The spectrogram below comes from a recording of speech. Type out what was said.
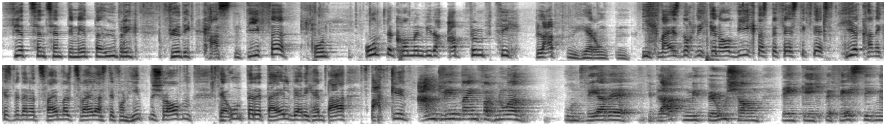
14 cm übrig für die Kastentiefe und unten kommen wieder ab 50 Platten hier unten. Ich weiß noch nicht genau, wie ich das befestigte. Hier kann ich es mit einer 2x2 Laste von hinten schrauben. Der untere Teil werde ich ein paar Backel ankleben einfach nur und werde die Platten mit BU-Schaum, denke ich, befestigen.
